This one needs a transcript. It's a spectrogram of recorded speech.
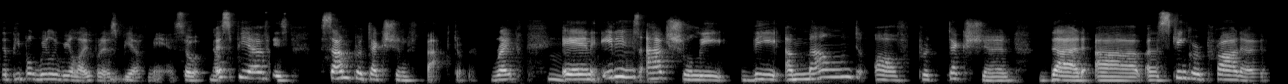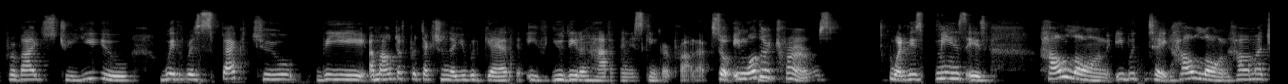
that people really realize what SPF means. So no. SPF is sun protection factor, right? Mm. And it is actually the amount of protection that uh, a skincare product provides to you with respect to the amount of protection that you would get if you didn't have any skincare product. So in other terms, what this means is how long it would take how long how much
